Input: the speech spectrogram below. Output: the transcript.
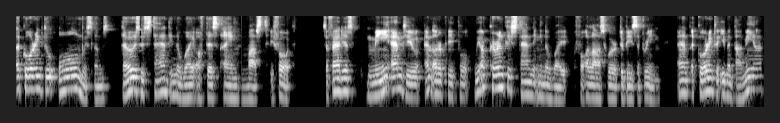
according to all Muslims, those who stand in the way of this aim must be fought. So Thaddeus, me and you and other people, we are currently standing in the way for Allah's word to be supreme. And according to Ibn Taymiyyah,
